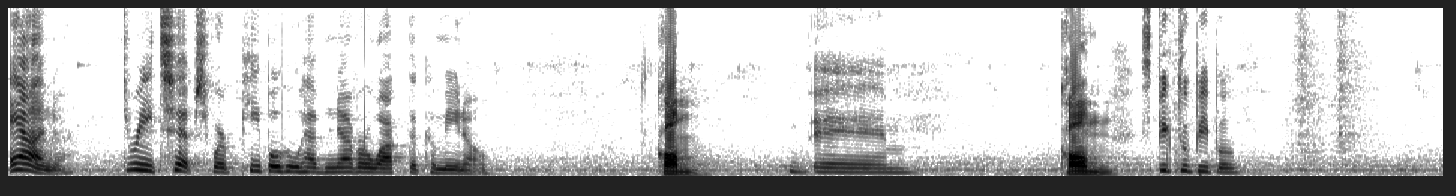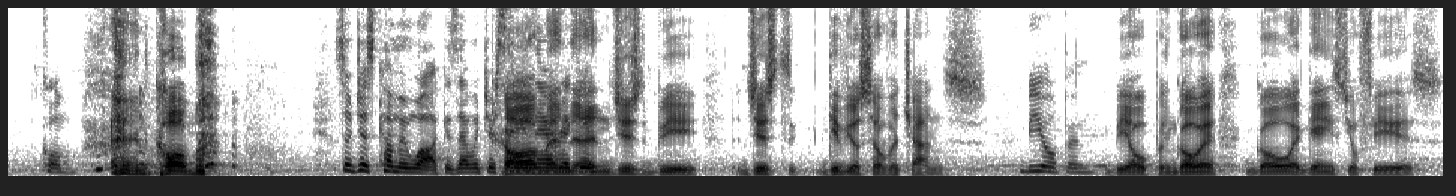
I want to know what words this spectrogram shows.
And three tips for people who have never walked the Camino. Come, Um, come, speak to people. Come. and come, So just come and walk. Is that what you're saying come, there, and, Ricky? and just be, just give yourself a chance. Be open. Be open. Go, go against your fears.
